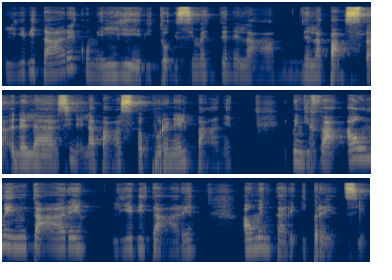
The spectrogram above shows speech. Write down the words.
lievitare come il lievito che si mette nella nella pasta nel sì, nella pasta oppure nel pane e quindi fa aumentare, lievitare, aumentare i prezzi.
